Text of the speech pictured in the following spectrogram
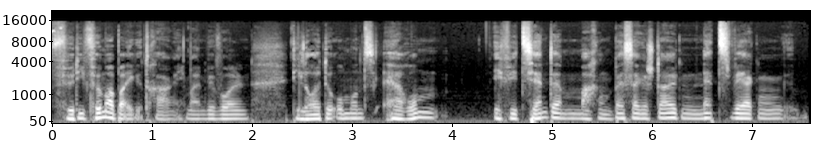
für die Firma beigetragen. Ich meine, wir wollen die Leute um uns herum effizienter machen, besser gestalten, Netzwerken,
